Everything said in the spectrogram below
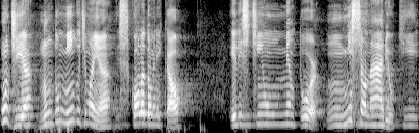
um dia, num domingo de manhã, escola dominical, eles tinham um mentor, um missionário que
